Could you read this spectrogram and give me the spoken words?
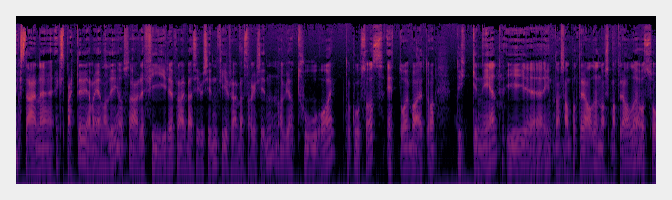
eksterne eksperter, jeg var en av de, og så er det fire fra arbeidsgiversiden, fire fra arbeidstakersiden. Og vi har to år til å kose oss. Ett år bare til å dykke ned i uh, internasjonalt materiale, norsk materiale, og så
